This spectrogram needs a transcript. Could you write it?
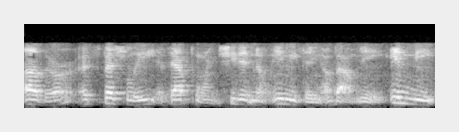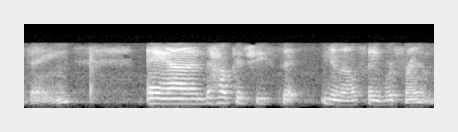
other especially at that point. She didn't know anything about me anything. And how could she say you know say we're friends?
